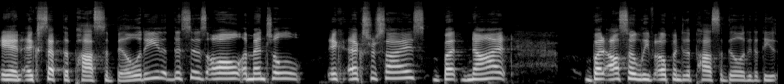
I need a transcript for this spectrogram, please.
and accept the possibility that this is all a mental exercise, but not but also leave open to the possibility that these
